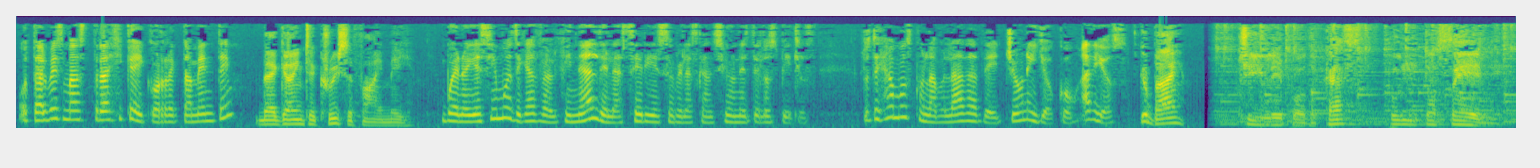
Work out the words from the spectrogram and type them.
o tal vez más trágica y correctamente, They're going to crucify me. Bueno, y así hemos llegado al final de la serie sobre las canciones de los Beatles. Los dejamos con la balada de John y Yoko. Adiós. Goodbye. chilepodcast.cl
